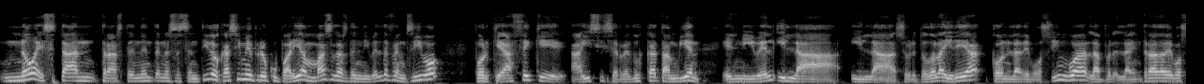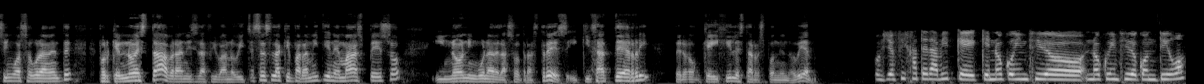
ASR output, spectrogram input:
no es tan trascendente en ese sentido. Casi me preocuparían más las del nivel defensivo, porque hace que ahí sí se reduzca también el nivel y la, y la sobre todo la idea con la de Bosingua, la, entrada de Bosingua seguramente, porque no está Branislav Ivanovic. Esa es la que para mí tiene más peso y no ninguna de las otras tres. Y quizá Terry, pero Cahill está respondiendo bien. Pues yo fíjate, David, que, que, no coincido, no coincido contigo.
